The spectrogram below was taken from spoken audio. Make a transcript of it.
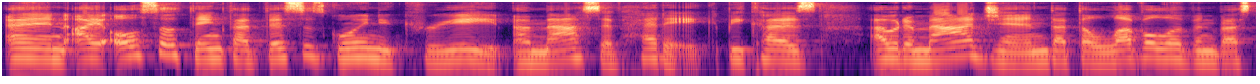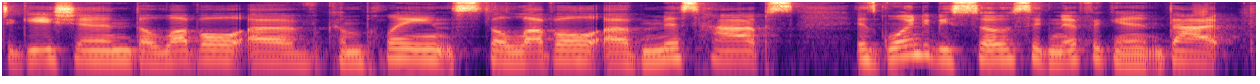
And I also think that this is going to create a massive headache because I would imagine that the level of investigation, the level of complaints, the level of mishaps is going to be so significant that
